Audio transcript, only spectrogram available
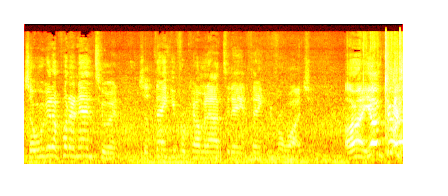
So we're going to put an end to it. So thank you for coming out today and thank you for watching. All right, Young Turks,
